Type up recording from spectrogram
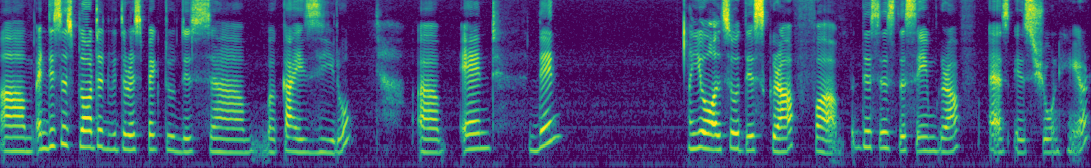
Um, and this is plotted with respect to this um, chi 0 uh, and then you also this graph uh, this is the same graph as is shown here.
